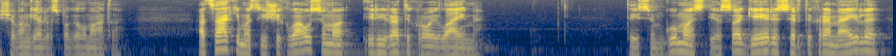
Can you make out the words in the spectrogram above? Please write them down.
Iš Evangelijos pagal matą. Atsakymas į šį klausimą ir yra tikroji laimė. Teisingumas, tiesa, gėris ir tikra meilė -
